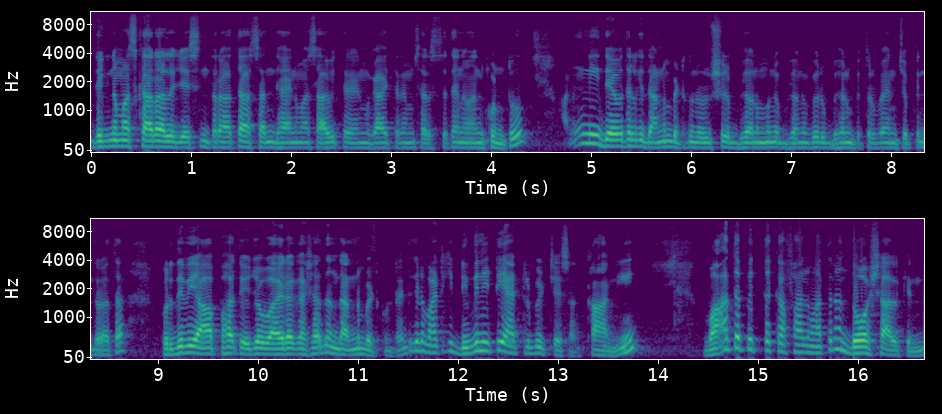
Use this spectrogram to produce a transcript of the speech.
దిగ్నమస్కారాలు చేసిన తర్వాత సంధ్యాయనమ సావిత్రయనమ గాయత్రయం సరస్వతి అనుకుంటూ అన్ని దేవతలకి దండం పెట్టుకుని ఋషుభ్యోను మునుభ్యోను గురుభ్యోను పితృభ్యో అని చెప్పిన తర్వాత పృథివీ ఆపహ తేజో వైరాకాశాత్ అని దండం పెట్టుకుంటాం. ఎందుకంటే వాటికి డివినిటీ యాట్రిబ్యూట్ చేశాం. కానీ వాతపిత్త కఫాలు మాత్రం దోషాల కింద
